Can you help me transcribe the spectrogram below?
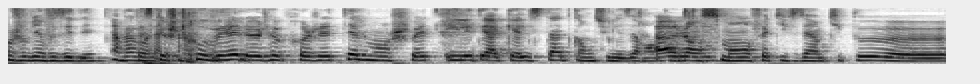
je veux bien vous aider. Ah, bah, parce que je trouvais le, projet tellement chouette. Et il était à quel stade quand tu les as rencontrés? À lancement, en fait, il faisait un petit peu, euh,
